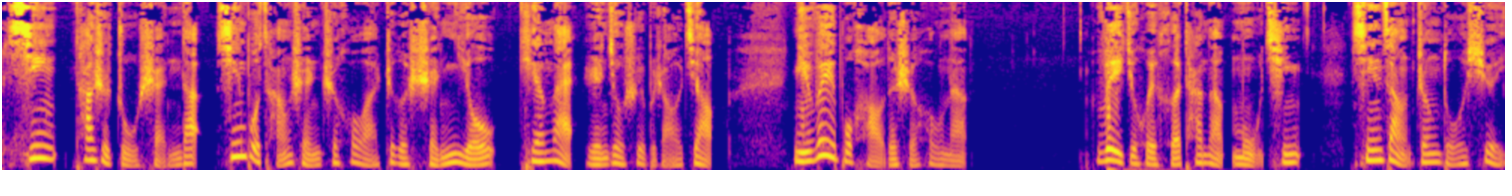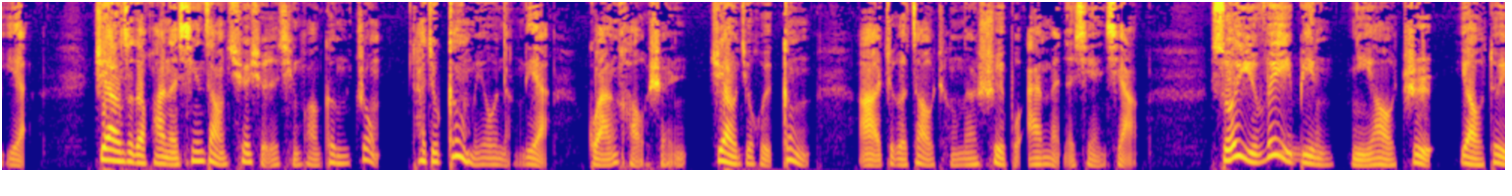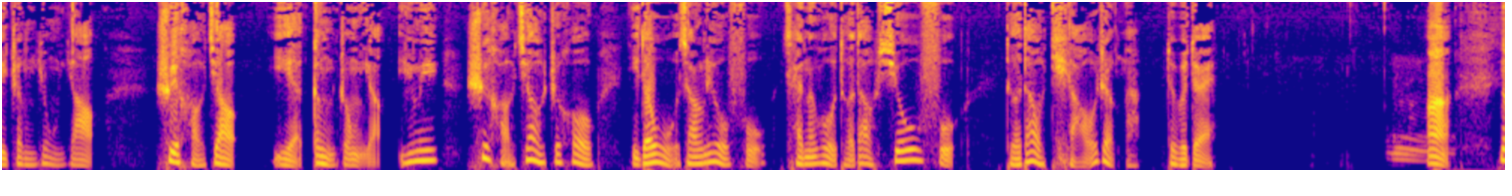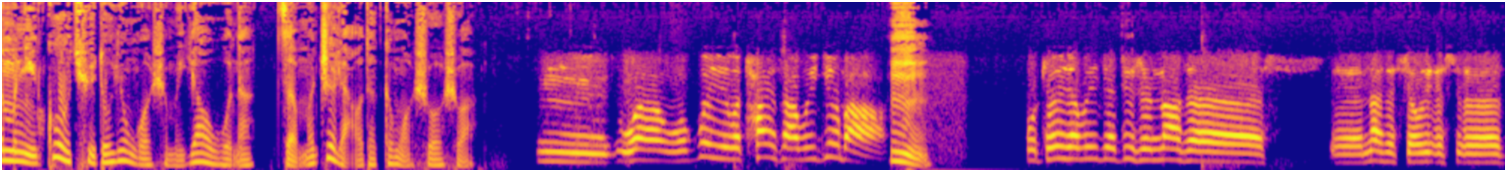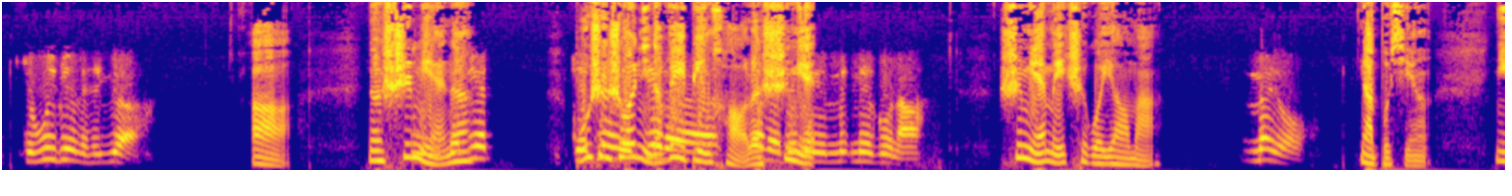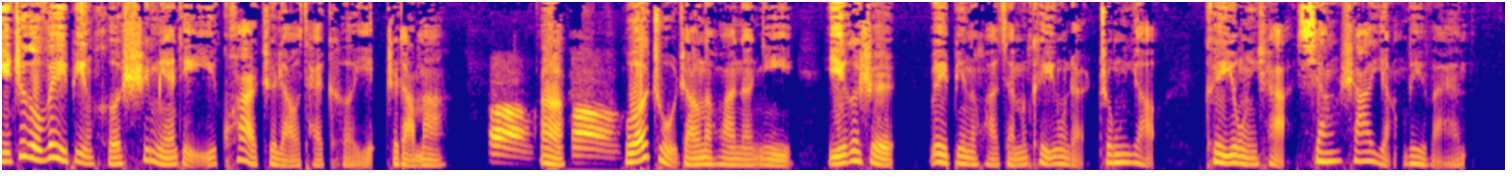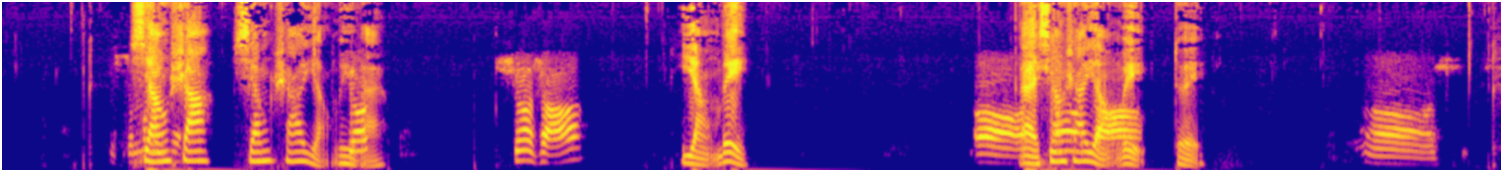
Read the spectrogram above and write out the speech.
心它是主神的，心不藏神之后啊，这个神游天外，人就睡不着觉。你胃不好的时候呢，胃就会和他的母亲心脏争夺血液，这样子的话呢，心脏缺血的情况更重，他就更没有能力啊管好神，这样就会更啊这个造成呢睡不安稳的现象。所以胃病你要治，要对症用药，睡好觉也更重要。因为睡好觉之后，你的五脏六腑才能够得到修复、得到调整啊，对不对？嗯。啊，那么你过去都用过什么药物呢？怎么治疗的？跟我说说。嗯，我我过去我查一查胃镜吧。嗯。我做一下胃镜，就是那是呃，那是小呃，就胃病的是药。啊，那失眠呢？不是说你的胃病好了，失眠没没够拿。失眠没吃过药吗？没有。那不行，你这个胃病和失眠得一块儿治疗才可以，知道吗？啊啊啊！我主张的话呢，你一个是胃病的话，咱们可以用点中药，可以用一下香砂养胃丸。香砂香砂养胃丸。香砂。养胃。哦，哎，香砂养胃，对。哦，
